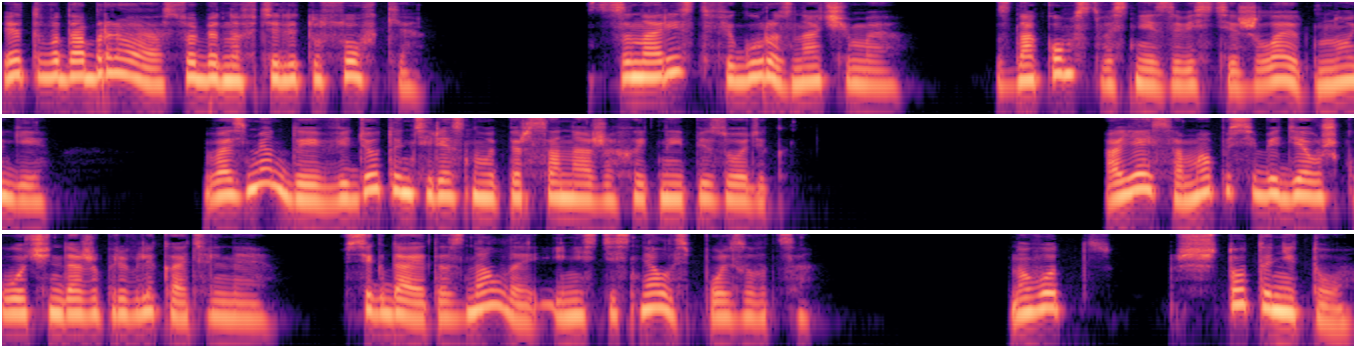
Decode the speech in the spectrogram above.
Этого добра, особенно в телетусовке. Сценарист — фигура значимая. Знакомство с ней завести желают многие. Возьмет, да и введет интересного персонажа хоть на эпизодик. А я и сама по себе девушка очень даже привлекательная. Всегда это знала и не стеснялась пользоваться. Но вот что-то не то.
